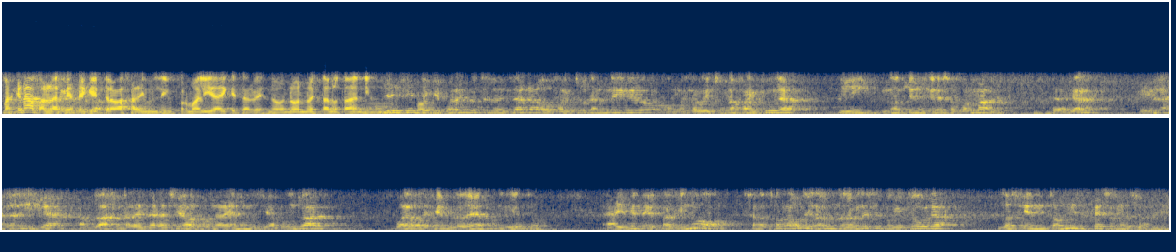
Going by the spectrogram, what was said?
Más que nada para la gente que trabaja en la informalidad y que tal vez no, no, no está anotada en Y hay ningún gente que por ahí no te lo declara o factura en negro, o mejor dicho, no factura y no tiene ingreso formal. ¿Te das en una planilla, cuando hace una declaración o una denuncia puntual, vuelvo al ejemplo de Nieto. Hay gente que está diciendo, no, se anotó Raúl y Raúl no lo merece porque cobra 200 mil pesos mensuales.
